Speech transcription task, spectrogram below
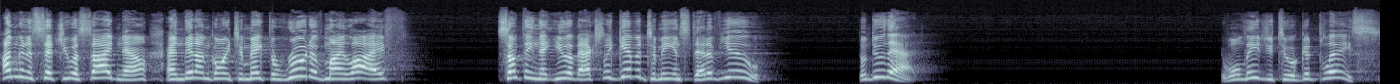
I'm going to set you aside now, and then I'm going to make the root of my life something that you have actually given to me instead of you. Don't do that. It won't lead you to a good place.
